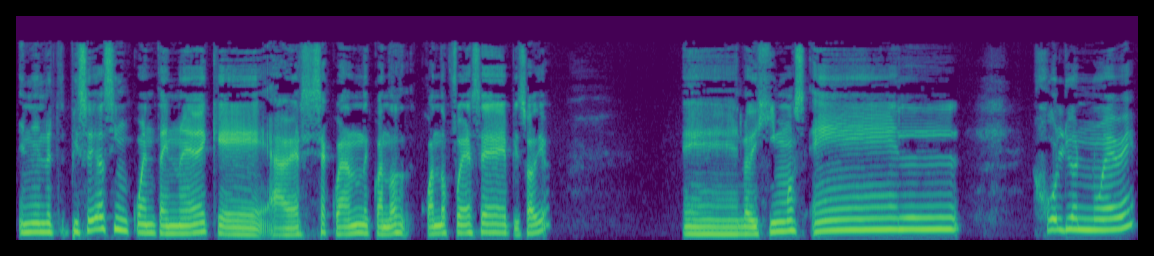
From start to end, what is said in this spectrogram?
En el episodio 59, que a ver si se acuerdan de cuándo, cuándo fue ese episodio. Eh, lo dijimos el julio 9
